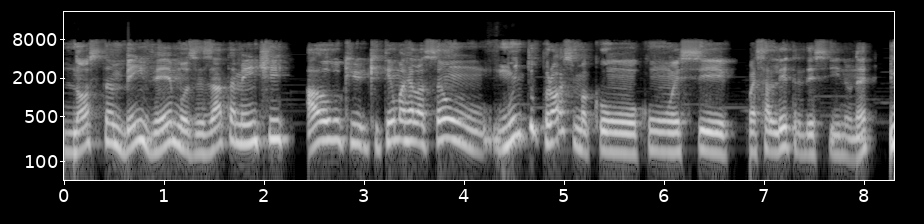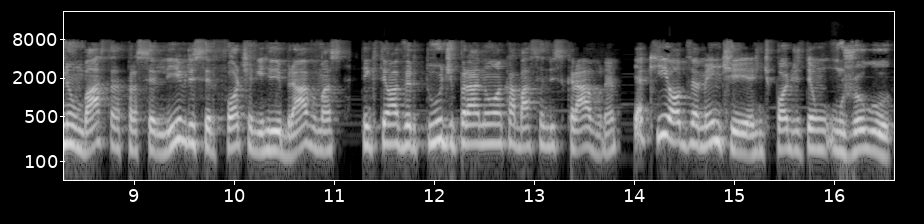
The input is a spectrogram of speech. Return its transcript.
nós também vemos exatamente algo que, que tem uma relação muito próxima com, com, esse, com essa letra desse hino, né? Que não basta para ser livre, ser forte, aguerrido e bravo, mas tem que ter uma virtude para não acabar sendo escravo, né? E aqui, obviamente, a gente pode ter um, um jogo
